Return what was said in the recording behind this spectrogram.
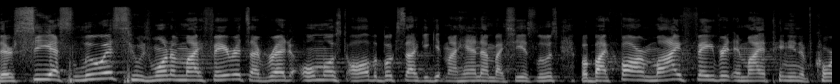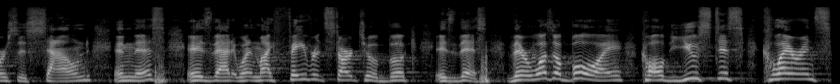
There's C.S. Lewis, who's one of my favorites. I've read almost all the books that I could get my hand on by C.S. Lewis, but by far my favorite, in my opinion, of course, is sound in this, is that when my favorite start to a book is this. There was a boy called Eustace Clarence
